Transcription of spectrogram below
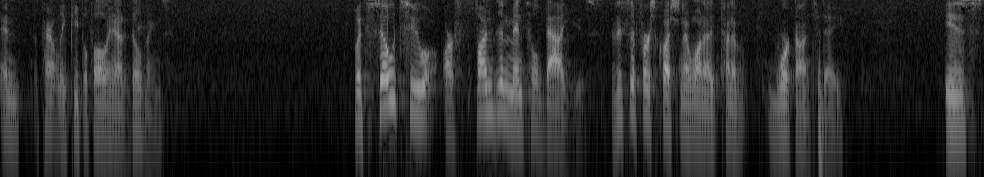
and apparently people falling out of buildings. But so too are fundamental values. And this is the first question I want to kind of work on today. Is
